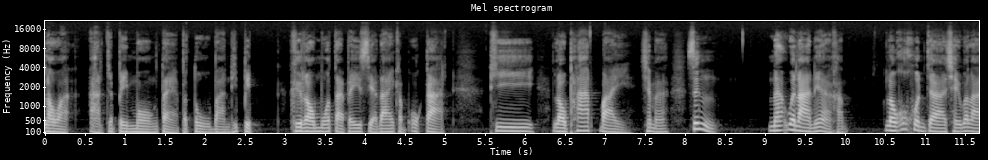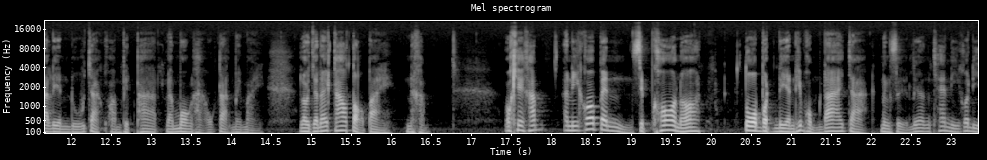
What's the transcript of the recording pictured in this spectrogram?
เราอะอาจจะไปมองแต่ประตูบานที่ปิด คือเรามัวแต่ไปเสียดายกับโอกาสที่เราพลาดไปใช่ไหมซึ่งณเวลาเนี้ยครับ เราก็ควรจะใช้เวลาเรียนรู้จากความผิดพลาด และมองหาโอกาสใหม่ ๆ เราจะได้ก้าวต่อไปนะครับ โอเคครับ อันนี้ก็เป็น 10 ข้อเนาะตัวบทเรียนที่ผมได้จาก หนังสือเรื่องแค่นี้ก็ดี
